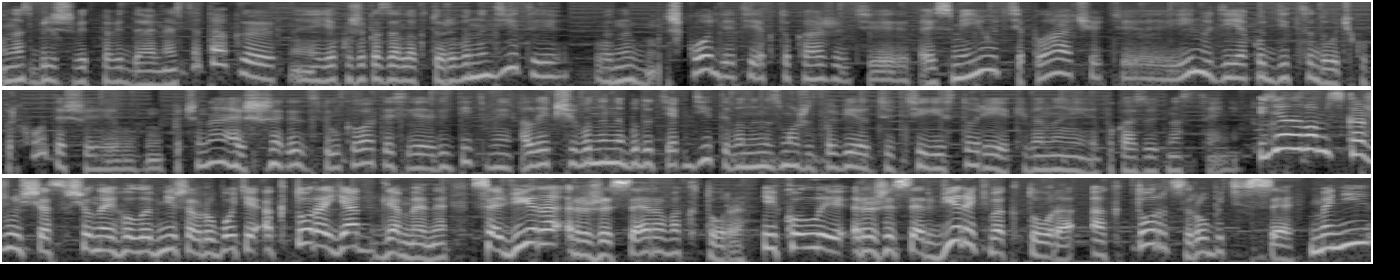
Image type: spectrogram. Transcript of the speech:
у нас більше відповідальність. А так, е, як уже казали актори, вони діти, вони шкодять, як то кажуть, е, сміються, плачуть. Іноді як у дітсадочку приходиш і починаєш спілкуватися як з дітьми. Але якщо вони не будуть як діти, вони не зможуть повірити в ці історії, які вони показують на сцені. Я вам скажу зараз, що найголовніше в роботі актора я для мене це віра режисера в актора. І коли режисер вірить в актора, актор зробить все. Мені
